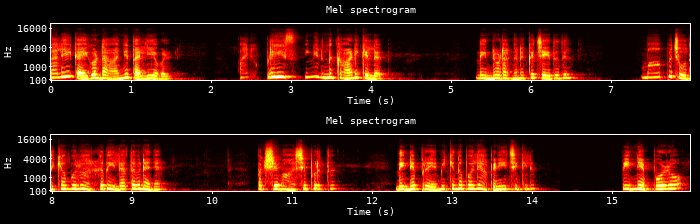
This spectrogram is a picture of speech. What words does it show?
തലയെ കൈകൊണ്ട് ആഞ്ഞു തല്ലിയവൾ അനു പ്ലീസ് ഇങ്ങനൊന്നും കാണിക്കല്ല്. നിന്നോട് അങ്ങനെയൊക്കെ ചെയ്തതിൽ മാപ്പ് ചോദിക്കാൻ പോലും അർഹതയില്ലാത്തവനാ ഞാൻ. പക്ഷേ വാശിപ്പുറത്ത് നിന്നെ പ്രേമിക്കുന്ന പോലെ അഭിനയിച്ചെങ്കിലും പിന്നെ എപ്പോഴോ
